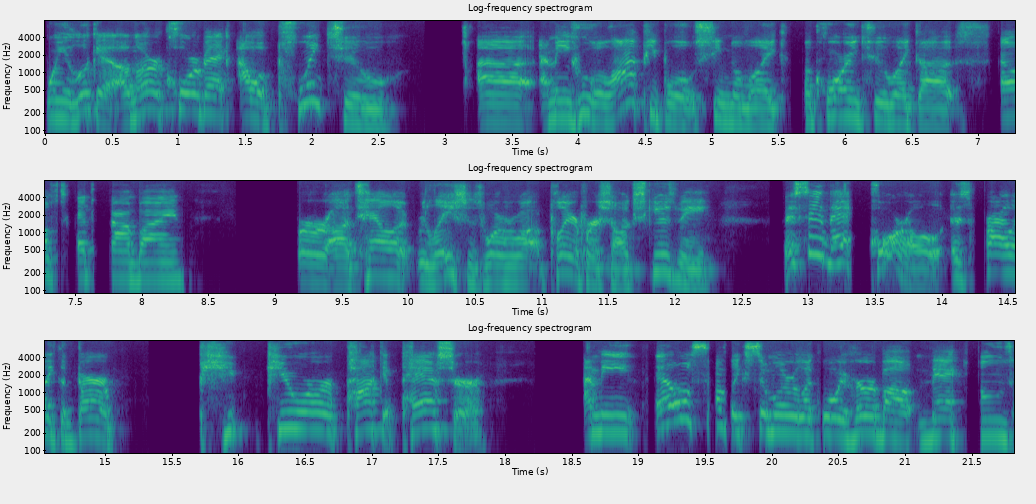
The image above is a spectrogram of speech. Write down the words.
when you look at another quarterback, I would point to, uh, I mean, who a lot of people seem to like, according to like uh, scouts at the combine or uh, talent relations, whatever player personnel, excuse me. They say Matt Corral is probably like the better pu- pure pocket passer. I mean, that almost sounds like similar like what we heard about Mac Jones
